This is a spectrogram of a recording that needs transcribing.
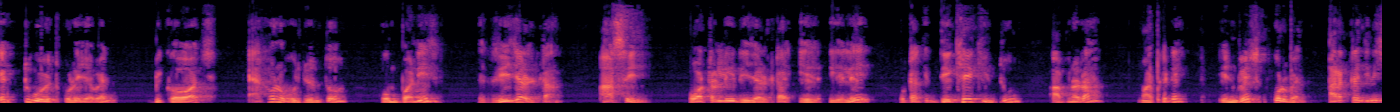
একটু ওয়েট করে যাবেন বিকজ এখনও পর্যন্ত কোম্পানির রেজাল্টটা আসেনি। কোয়ার্টারলি রেজাল্টটা এলে ওটাকে দেখে কিন্তু আপনারা মার্কেটে ইনভেস্ট করবেন। আর একটা জিনিস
